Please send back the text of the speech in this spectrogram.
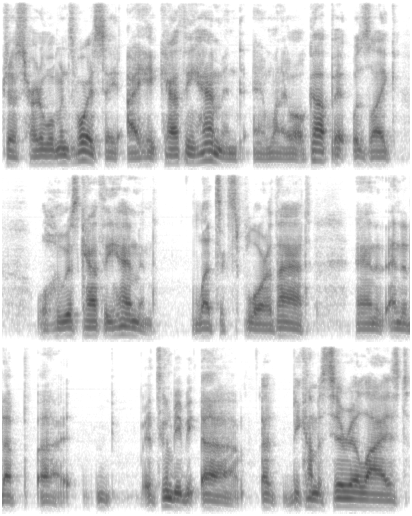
just heard a woman's voice say, I hate Kathy Hammond. And when I woke up, it was like, well, who is Kathy Hammond? Let's explore that. And it ended up, uh, it's going to be uh, become a serialized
